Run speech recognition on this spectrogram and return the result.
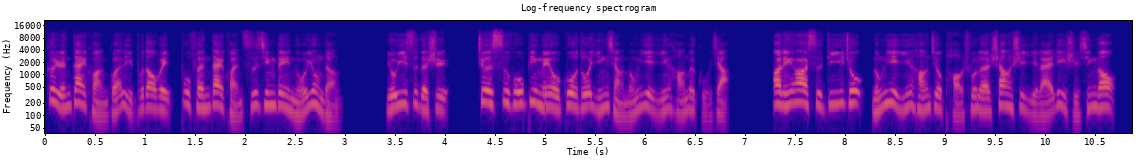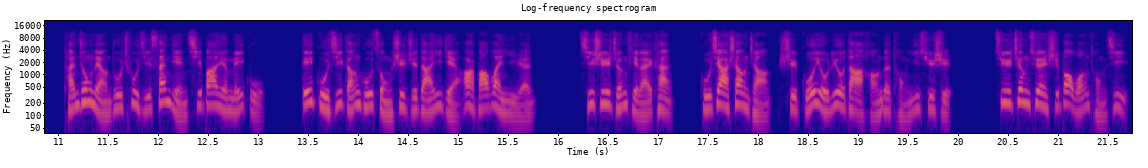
个人贷款管理不到位、部分贷款资金被挪用等。有意思的是，这似乎并没有过多影响农业银行的股价。二零二四第一周，农业银行就跑出了上市以来历史新高，盘中两度触及三点七八元每股，A 股及港股总市值达一点二八万亿元。其实整体来看，股价上涨是国有六大行的统一趋势。据证券时报网统计，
